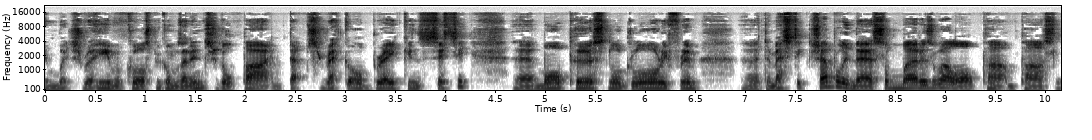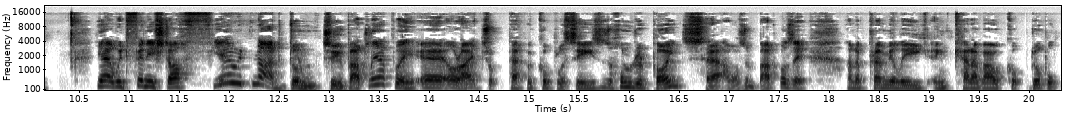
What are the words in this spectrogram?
in which Raheem, of course, becomes an integral part in Pep's record breaking City. Uh, more personal glory for him. Uh, domestic treble in there somewhere as well, all part and parcel. Yeah, we'd finished off. Yeah, we'd not done too badly, had we? Uh, all right, took Pep a couple of seasons, 100 points. Uh, that wasn't bad, was it? And a Premier League and Carabao Cup double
